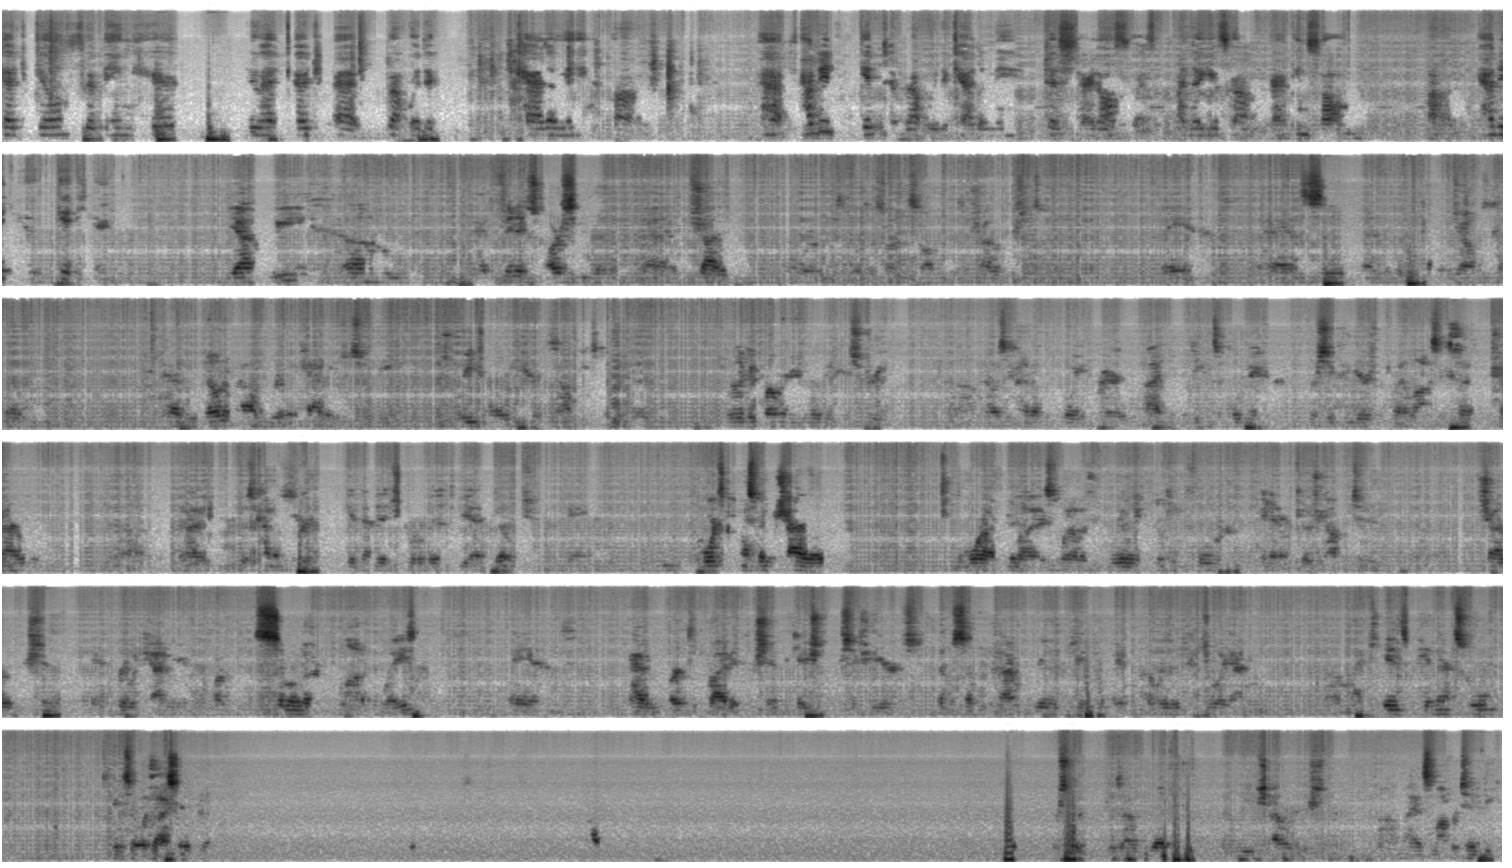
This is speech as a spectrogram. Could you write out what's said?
Coach Gill for being here, new head coach at Brentwood Academy. Um, how, how did you get to Brentwood Academy to start off with? I know you're from Arkansas. Um, how did you get here? Yeah, we um, had finished our season at Shiloh, uh, where we was in Arkansas, it was Christian School, and had seen that the Brentwood Academy job was coming. Had known about Brentwood Academy just from being just regionally here in the southeast. of. It's a really good program, really good history. Um, and I was kind of at the point where I'd been the defensive coordinator for six years, which had a lot of success in Shiloh. Uh, and I was kind of sort of getting that itch a little bit to be a head coach. And the more time I spent in Shiloh, the more I realized what I was really looking for in an coaching opportunity. Shiloh Christian and Brentwood Academy are similar in a lot of ways. And having worked in private Christian education for six years, that was something that I really, enjoyed. I really enjoyed having um, my kids be in that school. And so as I started because I wanted to leave Shiloh Christian. Um, I had some opportunities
